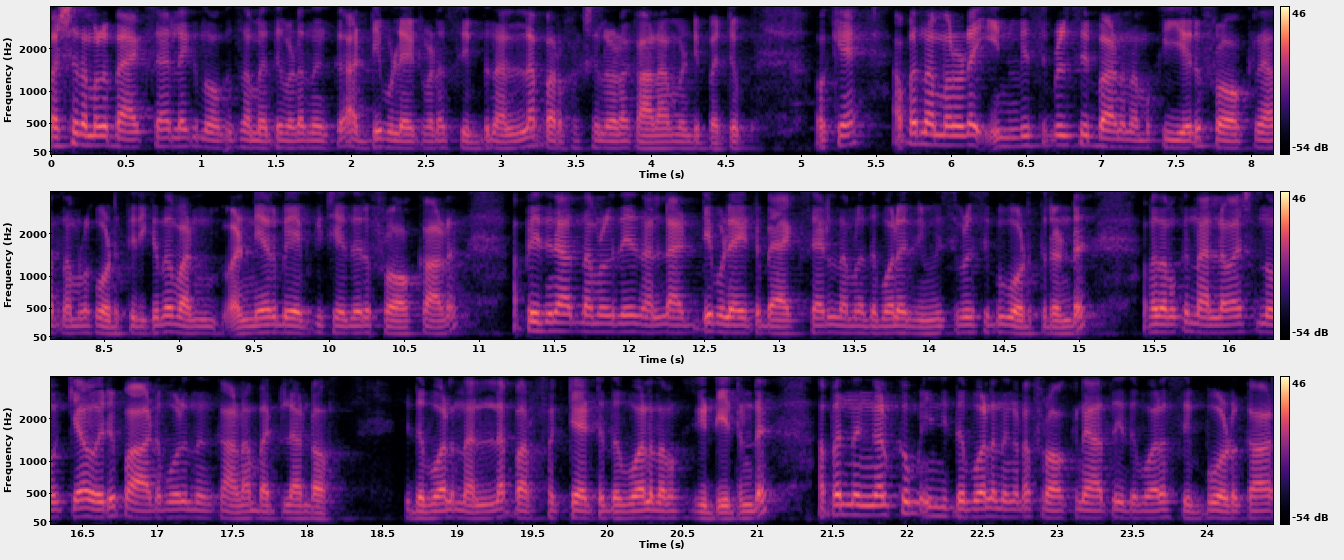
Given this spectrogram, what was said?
പക്ഷേ നമ്മൾ ബാക്ക് സൈഡിലേക്ക് നോക്കുന്ന സമയത്ത് ഇവിടെ നിങ്ങൾക്ക് അടിപൊളിയായിട്ട് ഇവിടെ സിബ് നല്ല പെർഫെക്ഷനിലൂടെ കാണാൻ വേണ്ടി പറ്റും. ഓക്കെ അപ്പോൾ നമ്മളുടെ ഇൻവിസിബിൾ സിബാണ് നമുക്ക് ഈ ഒരു ഫ്രോക്കിനകത്ത് നമ്മൾ കൊടുത്തിരിക്കുന്നത്. വൺ വൺ ഇയർ ബേബിക്ക് ചെയ്തൊരു ഫ്രോക്കാണ് അപ്പോൾ ഇതിനകത്ത് നമ്മളിത് നല്ല അടിപൊളിയായിട്ട് ബാക്ക് സൈഡിൽ നമ്മൾ ഇതുപോലെ ഒരു ഇൻവിസിബിൾ സിബ് കൊടുത്തിട്ടുണ്ട്. അപ്പോൾ നമുക്ക് നല്ല വശം നോക്കിയാൽ ഒരു പാട് പോലും നിങ്ങൾക്ക് കാണാൻ പറ്റില്ല കേട്ടോ ഇതുപോലെ നല്ല പെർഫെക്റ്റ് ആയിട്ട് ഇതുപോലെ നമുക്ക് കിട്ടിയിട്ടുണ്ട്. അപ്പം നിങ്ങൾക്കും ഇനി ഇതുപോലെ നിങ്ങളുടെ ഫ്രോക്കിനകത്ത് ഇതുപോലെ സിബ് കൊടുക്കാൻ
